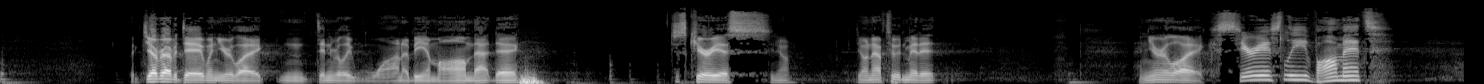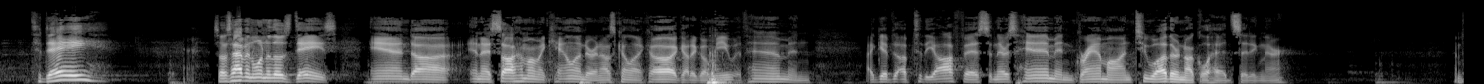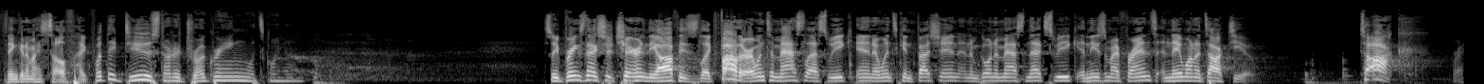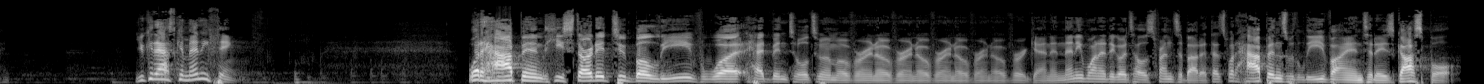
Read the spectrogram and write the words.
Like, do you ever have a day when you're like didn't really want to be a mom that day? Just curious, you know. You don't have to admit it. And you're like, seriously, vomit today? So I was having one of those days, and uh, and I saw him on my calendar, and I was kind of like, oh, I got to go meet with him. And I get up to the office, and there's him and Grandma and two other knuckleheads sitting there. I'm thinking to myself, like, what they do? Start a drug ring? What's going on? So he brings an extra chair in the office. He's like, Father, I went to Mass last week, and I went to confession, and I'm going to Mass next week, and these are my friends, and they want to talk to you. Talk! Right? You could ask him anything what happened, he started to believe what had been told to him over and over and over and over and over again. And then he wanted to go and tell his friends about it. That's what happens with Levi in today's gospel.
